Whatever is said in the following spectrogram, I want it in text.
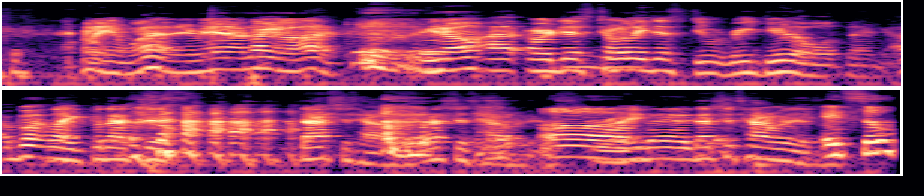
I want it man. I'm not gonna lie. You know, I, or just totally just do redo the whole thing. Uh, But like, but that's just that's just how it is. That's just how it is. Oh, right? man. That's just how it is. it's so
